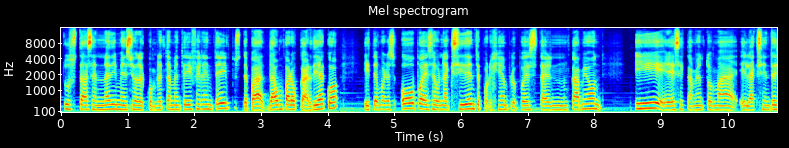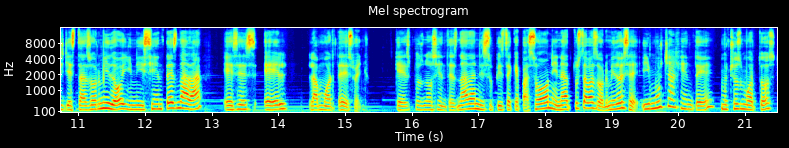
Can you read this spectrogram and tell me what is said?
tú estás en una dimensión completamente diferente y pues te da un paro cardíaco y te mueres. O puede ser un accidente, por ejemplo, puedes estar en un camión y ese camión toma el accidente y estás dormido y ni sientes nada. Ese es el, la muerte de sueño, que es pues no sientes nada, ni supiste qué pasó, ni nada. Tú estabas dormido y, y mucha gente, muchos muertos,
